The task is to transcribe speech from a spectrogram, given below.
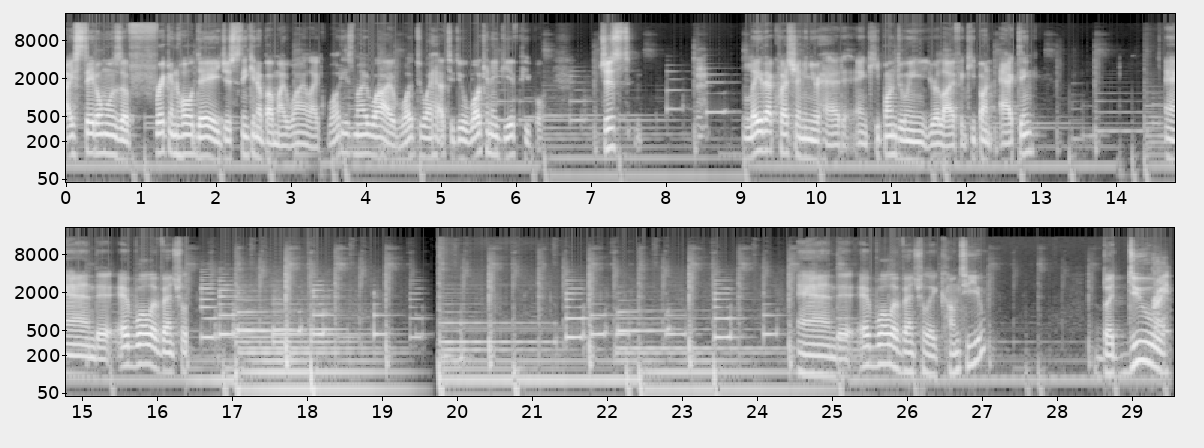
I stayed almost a freaking whole day just thinking about my why. Like, what is my why? What do I have to do? What can I give people? Just lay that question in your head and keep on doing your life and keep on acting. And it will eventually. And it will eventually come to you. But do. Right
